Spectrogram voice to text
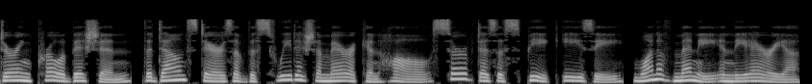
during Prohibition, the downstairs of the Swedish American Hall served as a speak-easy, one of many in the area.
